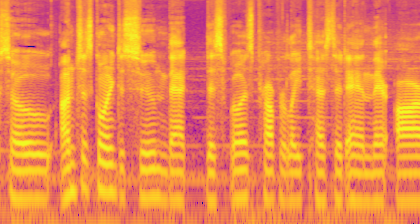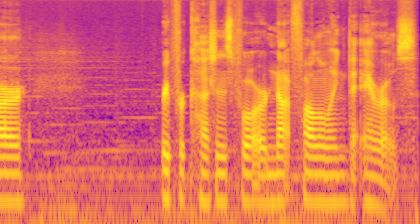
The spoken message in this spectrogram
So I'm just going to assume that this was properly tested and there are repercussions for not following the arrows.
